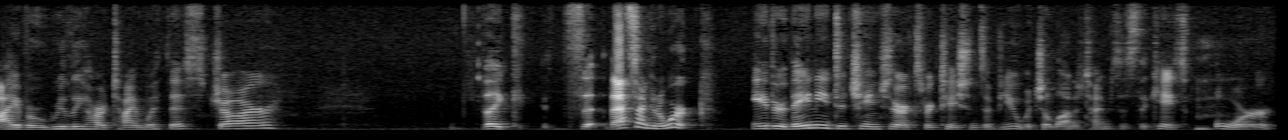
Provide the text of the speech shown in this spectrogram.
I have a really hard time with this jar, like that's not going to work. Either they need to change their expectations of you, which a lot of times is the case, or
